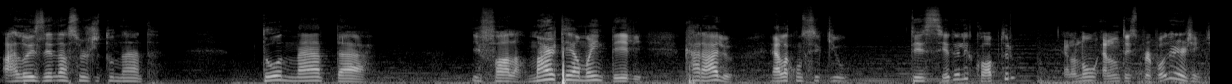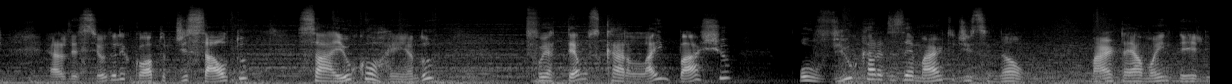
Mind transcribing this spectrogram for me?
A Lois Lane surge do nada. Do nada. E fala, Marta é a mãe dele. Caralho, ela conseguiu descer do helicóptero. Ela não, ela não tem superpoder, gente. Ela desceu do helicóptero de salto, saiu correndo, foi até os caras lá embaixo, ouviu o cara dizer Marta e disse: Não, Marta é a mãe dele.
